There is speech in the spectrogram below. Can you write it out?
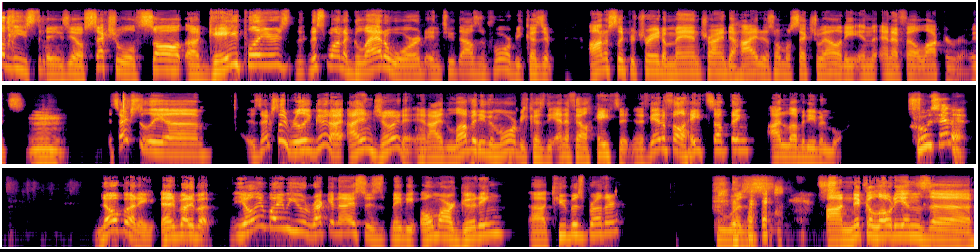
of these things you know sexual assault uh, gay players. This won a GLAAD award in 2004 because it honestly portrayed a man trying to hide his homosexuality in the nfl locker room. It's Mm. it's actually uh it's actually really good. I, I enjoyed it and i love it even more because the nfl hates it. And if the nfl hates something i love it even more. Who's in it? Nobody. Anybody but the only body you would recognize is maybe Omar Gooding, uh, Cuba's brother, who was on Nickelodeon's uh,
